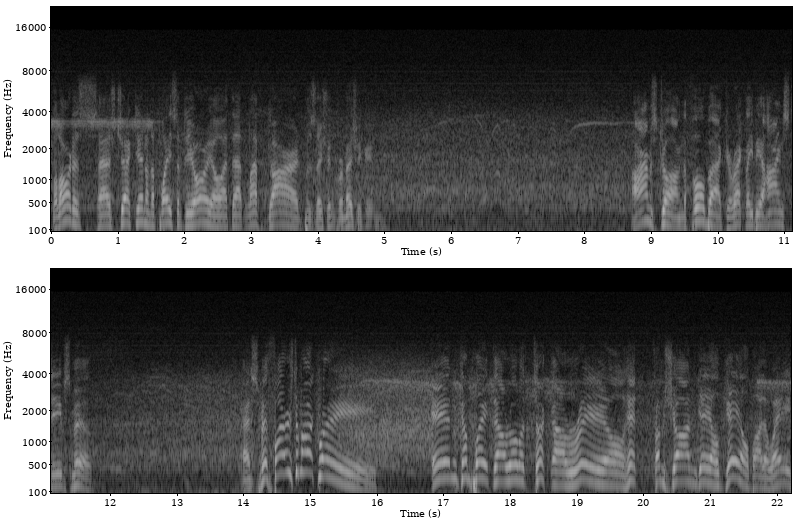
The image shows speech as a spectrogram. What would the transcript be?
Balourdos has checked in in the place of Diorio at that left guard position for Michigan. Armstrong, the fullback, directly behind Steve Smith. And Smith fires to Markray. Incomplete. Del Rolla took a real hit from Shaun Gayle. Gayle, by the way,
